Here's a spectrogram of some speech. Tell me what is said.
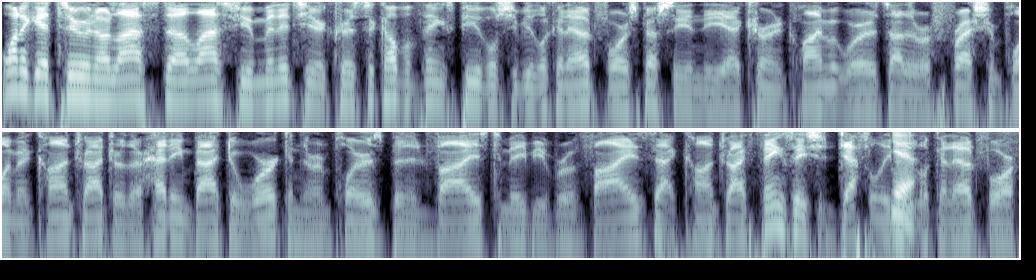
Want to get to in our last uh, last few minutes here, Chris. A couple of things people should be looking out for, especially in the uh, current climate where it's either a fresh employment contract or they're heading back to work and their employer's been advised to maybe revise that contract. Things they should definitely yeah. be looking out for,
